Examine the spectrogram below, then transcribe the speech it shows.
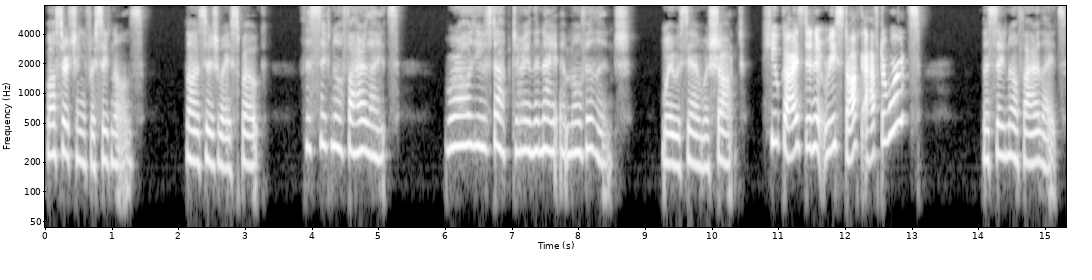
while searching for signals. Lan Sizhui spoke. The signal firelights were all used up during the night at Mo Village. Wei Wuxian was shocked. You guys didn't restock afterwards? The signal firelights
